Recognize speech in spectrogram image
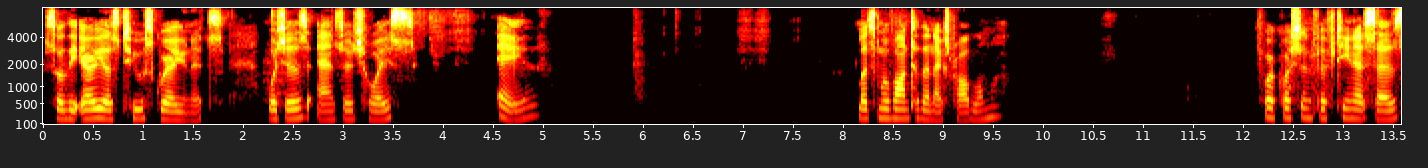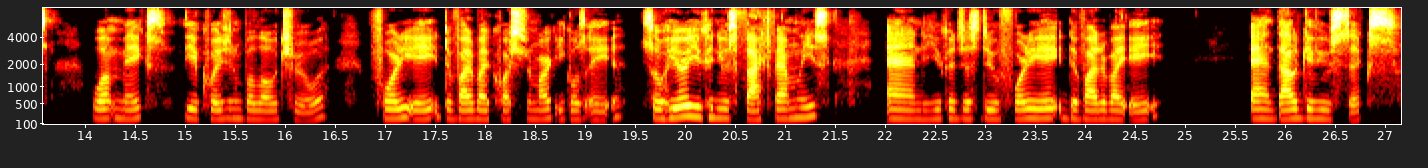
So the area is two square units, which is answer choice A. Let's move on to the next problem. For question 15, it says, what makes the equation below true? 48 divided by question mark equals 8. So here you can use fact families, and you could just do 48 divided by 8, and that would give you 6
